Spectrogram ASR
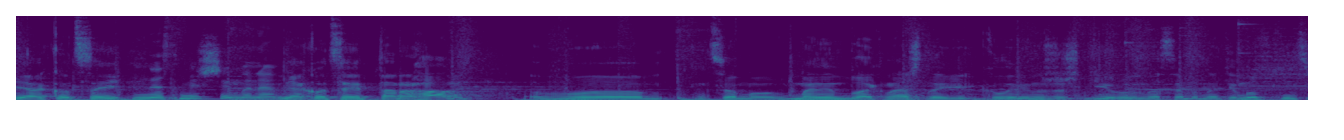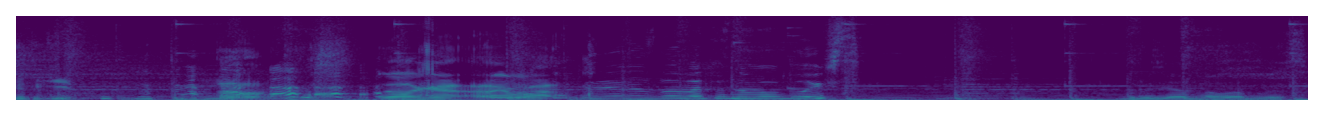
як оцей Не сміши мене. Як оцей тарган в цьому в Men in Black, знаєш, такий, коли він вже шкіру на себе натягнув в кінці такий. «Ну, розливати знову облився. Друзі, я знову облився.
